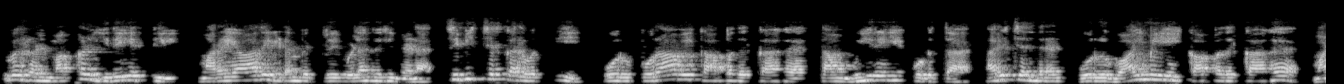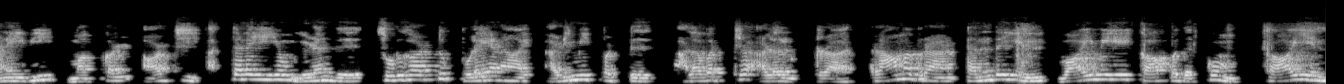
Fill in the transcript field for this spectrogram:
இவர்கள் மக்கள் இதயத்தில் மறையாத இடம் பெற்று விளங்குகின்றனர் சிபி சக்கரவர்த்தி ஒரு புறாவை காப்பதற்காக தம் உயிரையே கொடுத்தார். ஹரிச்சந்திரன் ஒரு வாய்மையை காப்பதற்காக மனைவி மக்கள் ஆட்சி அத்தனையையும் இழந்து சுடுகாட்டு புலையனாய் அடிமைப்பட்டு அளவற்ற அழலுற்றார். ராமபிரான் தந்தையின் வாய்மையை காப்பதற்கும் தாயின்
